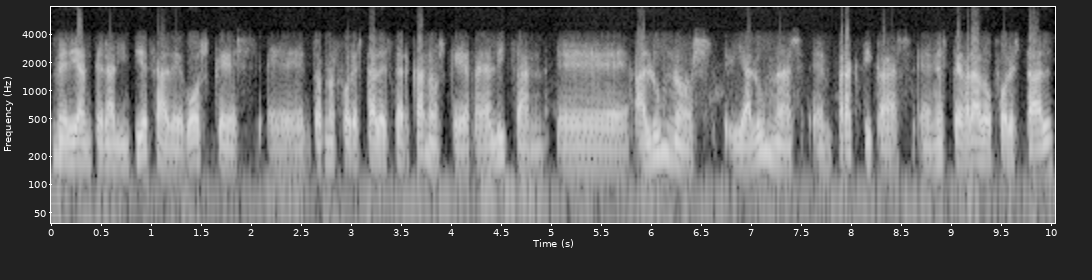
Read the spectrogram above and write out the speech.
mediante la limpieza de bosques, eh, entornos forestales cercanos que realizan eh, alumnos y alumnas en prácticas en este grado forestal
